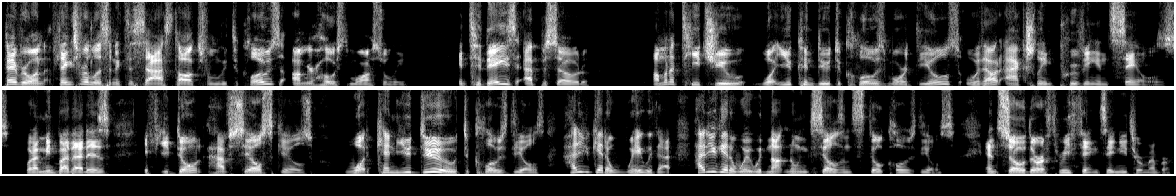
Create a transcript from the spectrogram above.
Hey everyone, thanks for listening to SaaS Talks from Lead to Close. I'm your host, Moa Sulin. In today's episode, I'm going to teach you what you can do to close more deals without actually improving in sales. What I mean by that is if you don't have sales skills, what can you do to close deals? How do you get away with that? How do you get away with not knowing sales and still close deals? And so there are three things that you need to remember.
